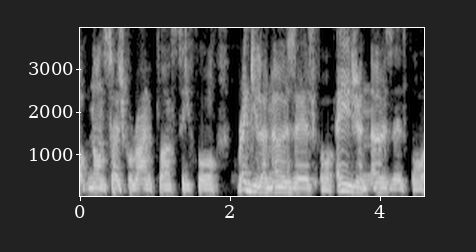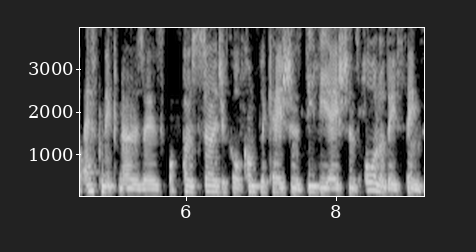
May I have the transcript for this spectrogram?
of non-surgical rhinoplasty for regular noses, for Asian noses, for ethnic noses, for post-surgical complications, deviations, all of these things.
